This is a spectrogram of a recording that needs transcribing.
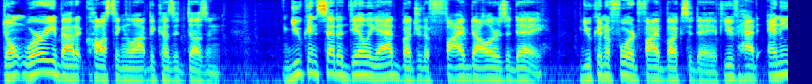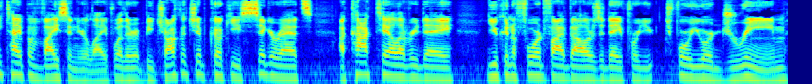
Don't worry about it costing a lot because it doesn't. You can set a daily ad budget of $5 a day. You can afford five bucks a day. If you've had any type of vice in your life, whether it be chocolate chip cookies, cigarettes, a cocktail every day, you can afford five dollars a day for you for your dream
